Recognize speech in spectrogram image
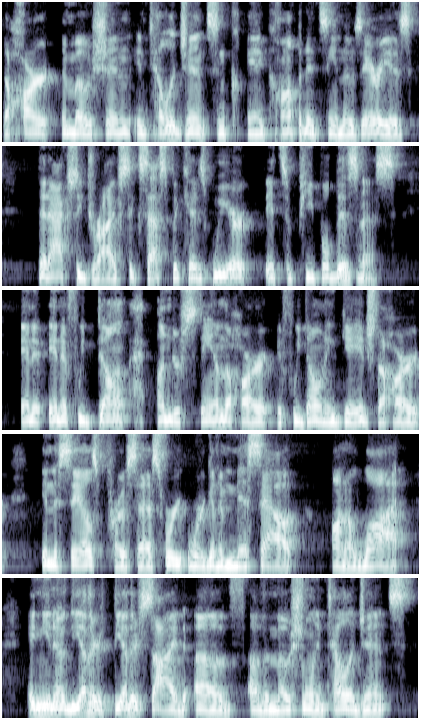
the heart emotion intelligence and, and competency in those areas that actually drive success because we are it's a people business and, and if we don't understand the heart, if we don't engage the heart in the sales process, we're, we're going to miss out on a lot. And, you know, the other, the other side of, of emotional intelligence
